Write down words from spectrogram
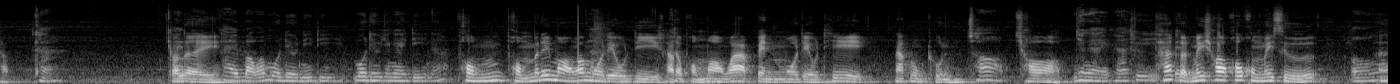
ครับค่ะ ก็เลยใครบอกว่าโมเดลนี้ดี โมเดลยังไงดีนะ ผมผมไม่ได้มองว่าโมเดลดีครับ แต่ผมมองว่าเป็นโมเดลที่นักลงทุนชอบชอบยังไงคะที่ถ้าเกิดไม่ชอบเขาคงไม่ซื้ออ๋อออ่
